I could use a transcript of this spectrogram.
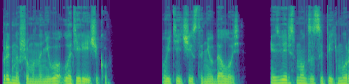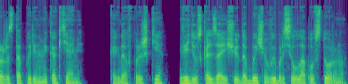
прыгнувшему на него лотерейщику. Уйти чисто не удалось, и зверь смог зацепить Мура растопыренными когтями, когда в прыжке, видя ускользающую добычу, выбросил лапу в сторону.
